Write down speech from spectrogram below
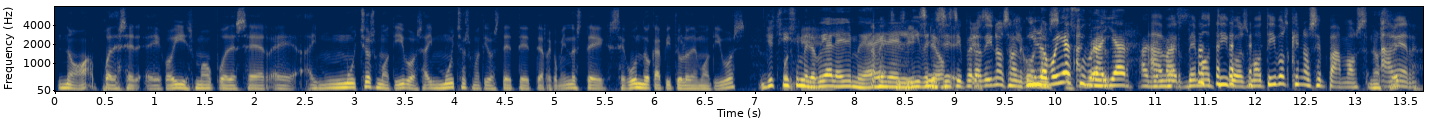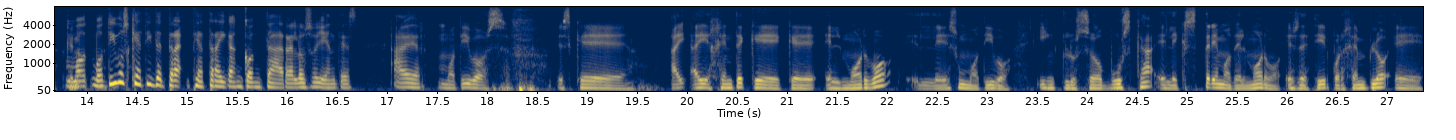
No, puede ser egoísmo, puede ser... eh, hay muchos motivos, hay muchos motivos. Te, te- te recomiendo este segundo capítulo de motivos. Yo sí, sí, me lo voy a leer, me voy a A ver, leer el sí, libro. Sí, sí, sí, pero Es- dinos algo. Y lo voy a subrayar, A ver, además. de motivos, motivos que no sepamos. No a ver, que no- mo- motivos que a ti te, te atraigan contar a los oyentes. A ver, Motivos. Es que hay, hay gente que, que el morbo le es un motivo. Incluso busca el extremo del morbo. Es decir, por ejemplo, eh,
